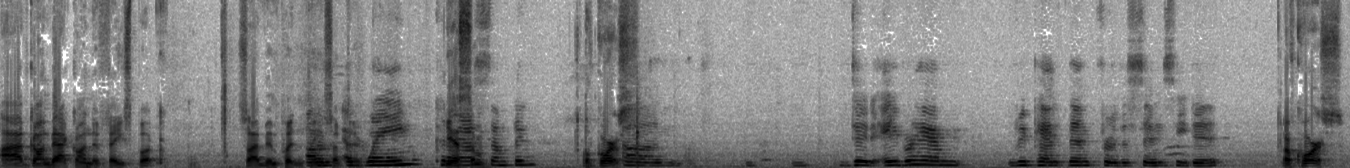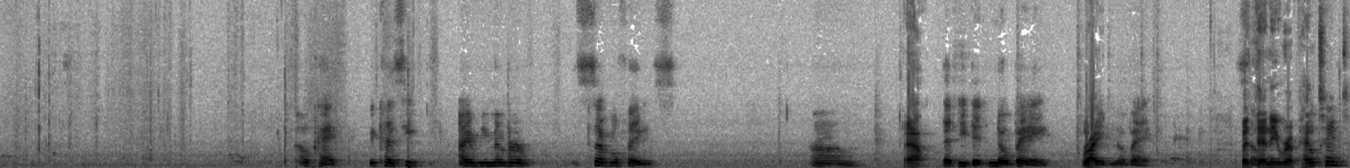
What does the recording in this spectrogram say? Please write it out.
I've gone back onto Facebook, so I've been putting Um, things up there. Wayne, could I Yes, ask um, something? Of course. Um, did Abraham repent then for the sins he did? Of course. Okay, because he, I remember several things, um, Yeah. that he didn't obey. He Right. didn't obey. But So, then he repented. okay.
